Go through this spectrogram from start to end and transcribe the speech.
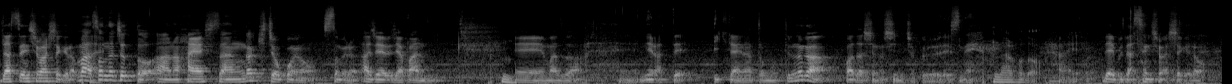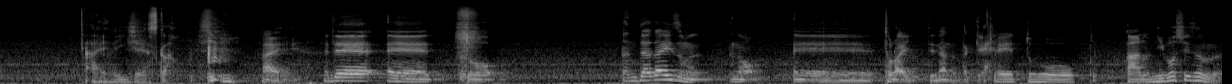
脱線しましたけど、まあはい。そんなちょっとあの林さんが基調講演を務めるアジャイルジャパンに、うん。えーまずは、えー狙っていきたいなと思ってるのが私の進捗ですね、なるほど。はい、だいぶ脱線しましたけど。はい。いいじゃないですか。はい。でえーっとダダイズムの、えートライって何だったっけ？えっ、とあのニボシズム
